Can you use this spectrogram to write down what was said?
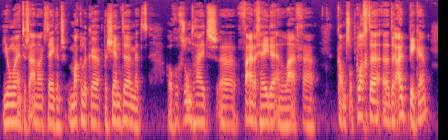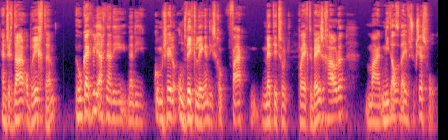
jonge en tussen aanhalingstekens makkelijke patiënten met hoge gezondheidsvaardigheden en lage kans op klachten eruit pikken en zich daarop richten. Hoe kijken jullie eigenlijk naar die, naar die commerciële ontwikkelingen, die zich ook vaak met dit soort projecten bezighouden, maar niet altijd even succesvol?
